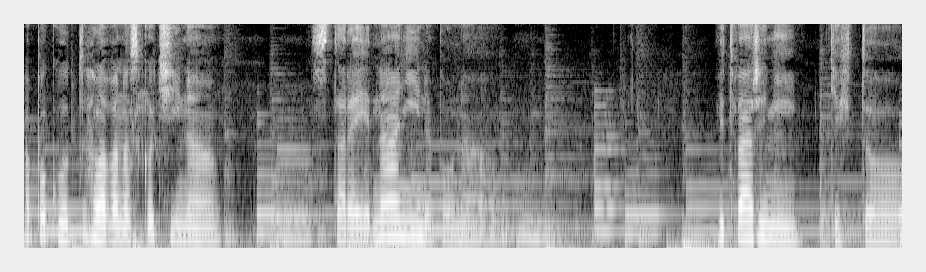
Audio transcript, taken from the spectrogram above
A pokud hlava naskočí na mm, staré jednání nebo na mm, vytváření těchto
